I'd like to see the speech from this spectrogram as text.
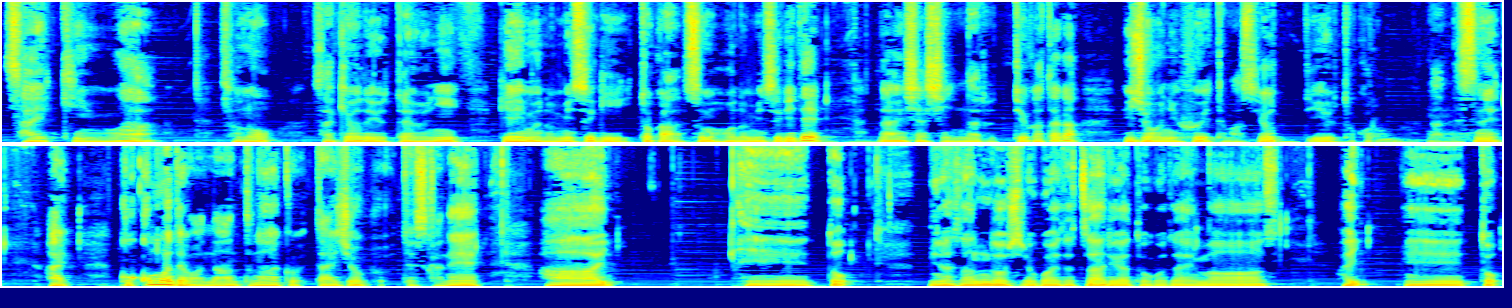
最近は、その、先ほど言ったように、ゲームの見過ぎとかスマホの見過ぎで内斜視になるっていう方が非常に増えてますよっていうところなんですね。はい。ここまではなんとなく大丈夫ですかね。はい。えーと、皆さん同士でご挨拶ありがとうございます。はい。えーと、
